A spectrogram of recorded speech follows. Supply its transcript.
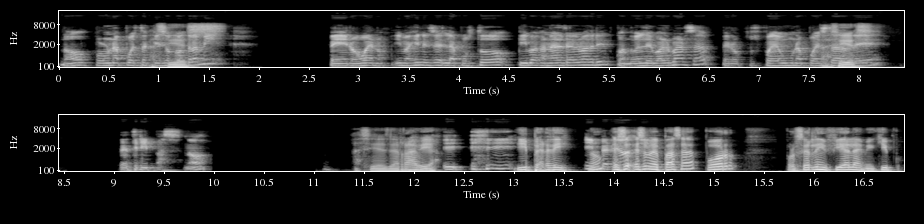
¿no? Por una apuesta que hizo contra es. mí. Pero bueno, imagínense, le apostó que iba a ganar el Real Madrid cuando él le va al Barça, pero pues fue una apuesta de, de tripas, ¿no? Así es, de rabia. Y, y- Y perdí, y ¿no? perdió, eso eso me pasa por, por serle infiel a mi equipo.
